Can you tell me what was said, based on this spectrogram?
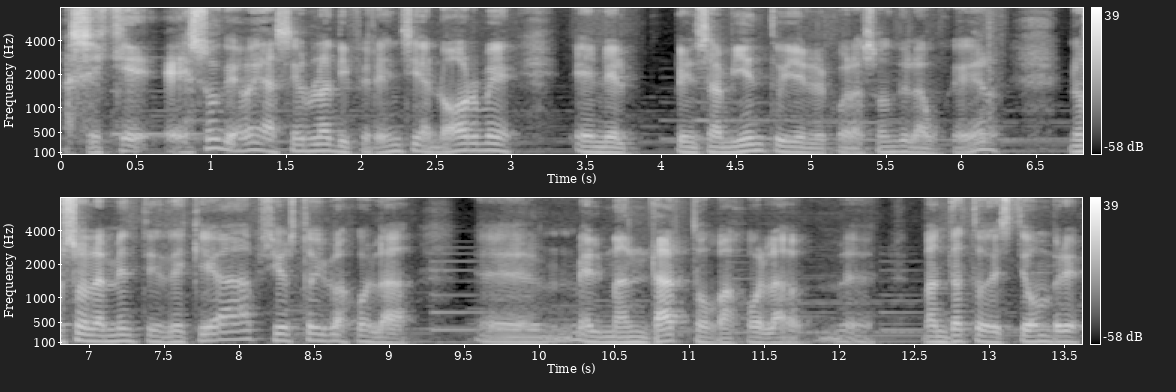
Así que eso debe hacer una diferencia enorme en el pensamiento y en el corazón de la mujer. No solamente de que, ah, pues yo estoy bajo la, eh, el mandato, bajo el eh, mandato de este hombre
